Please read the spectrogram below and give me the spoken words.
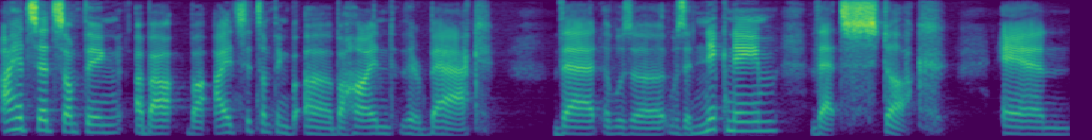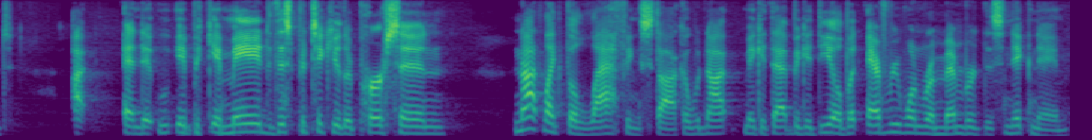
I had said something about I had said something uh, behind their back that it was a it was a nickname that stuck, and I and it it, it made this particular person not like the laughing stock. I would not make it that big a deal, but everyone remembered this nickname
